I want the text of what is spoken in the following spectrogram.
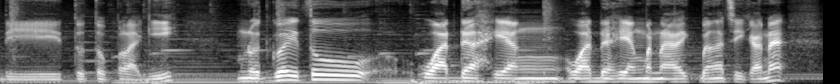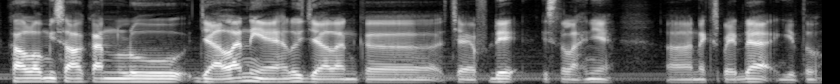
ditutup lagi menurut gue itu wadah yang wadah yang menarik banget sih. Karena kalau misalkan lu jalan ya lu jalan ke CFD istilahnya uh, naik sepeda gitu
